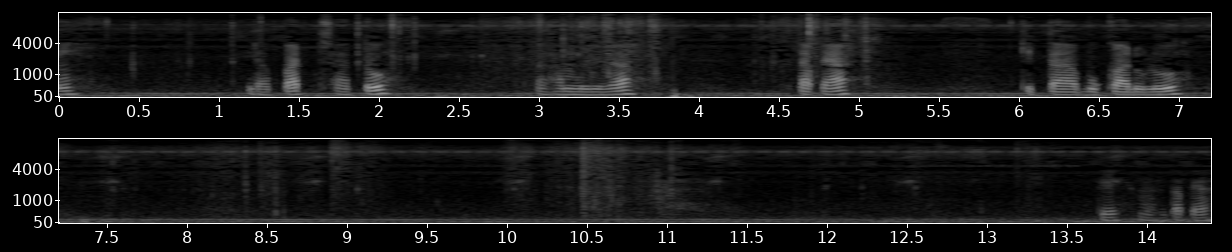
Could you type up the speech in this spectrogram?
Nih. Dapat satu. Alhamdulillah. Mantap ya. Kita buka dulu. Oke mantap ya.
